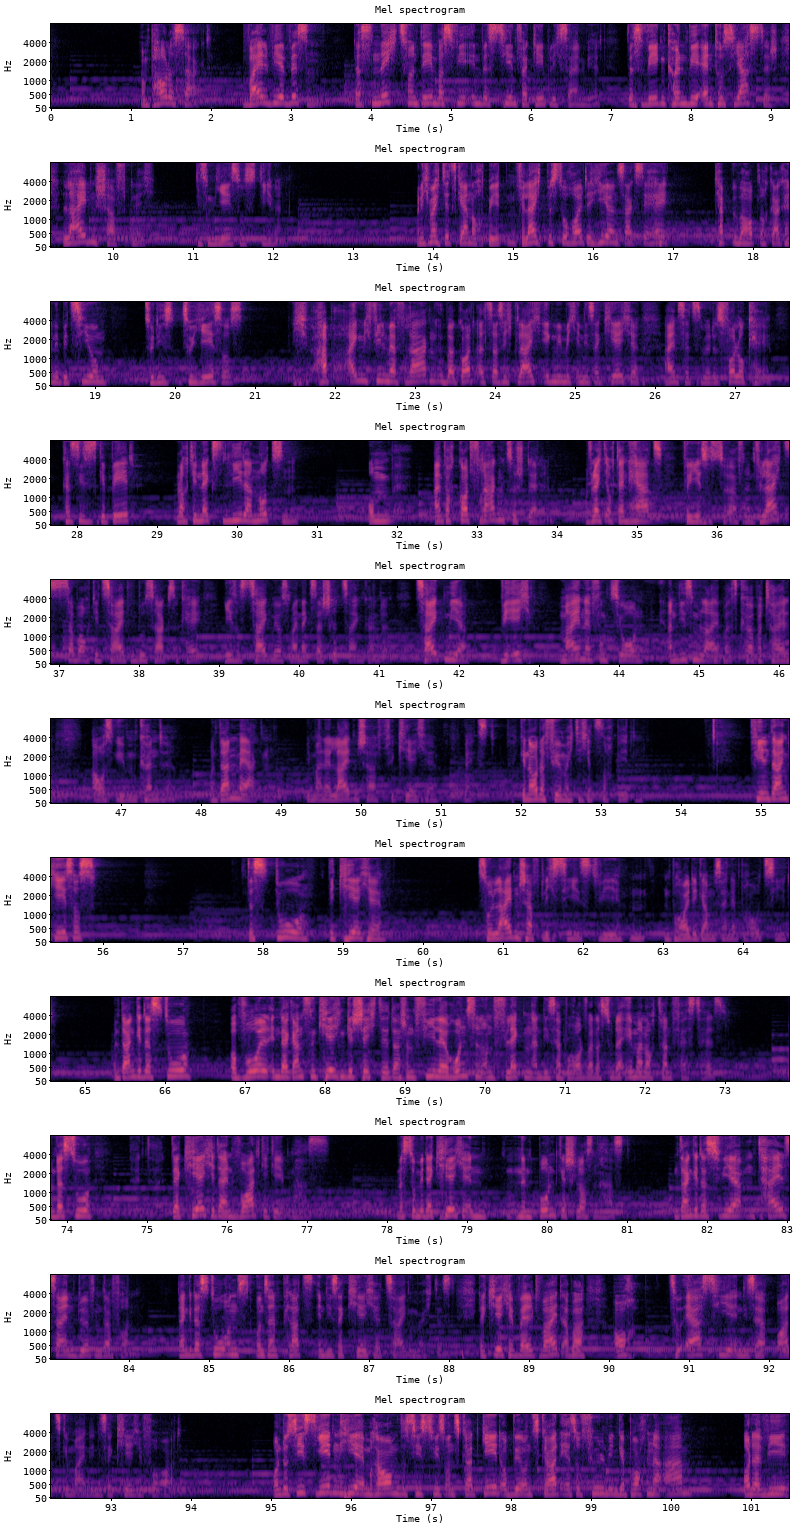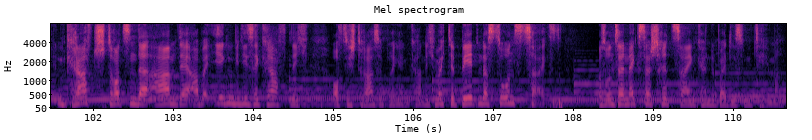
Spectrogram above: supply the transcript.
Und Paulus sagt, weil wir wissen, dass nichts von dem, was wir investieren, vergeblich sein wird. Deswegen können wir enthusiastisch, leidenschaftlich diesem Jesus dienen. Und ich möchte jetzt gerne noch beten. Vielleicht bist du heute hier und sagst dir, hey, ich habe überhaupt noch gar keine Beziehung zu Jesus. Ich habe eigentlich viel mehr Fragen über Gott, als dass ich gleich irgendwie mich in dieser Kirche einsetzen würde. Ist voll okay. Du kannst dieses Gebet und auch die nächsten Lieder nutzen, um einfach Gott Fragen zu stellen und vielleicht auch dein Herz für Jesus zu öffnen. Vielleicht ist es aber auch die Zeit, wo du sagst, okay, Jesus, zeig mir, was mein nächster Schritt sein könnte. Zeig mir, wie ich meine Funktion an diesem Leib als Körperteil ausüben könnte. Und dann merken, wie meine Leidenschaft für Kirche wächst. Genau dafür möchte ich jetzt noch beten. Vielen Dank, Jesus, dass du die Kirche so leidenschaftlich siehst, wie ein Bräutigam seine Braut sieht. Und danke, dass du, obwohl in der ganzen Kirchengeschichte da schon viele Runzeln und Flecken an dieser Braut war, dass du da immer noch dran festhältst. Und dass du der Kirche dein Wort gegeben hast. Und dass du mit der Kirche einen Bund geschlossen hast. Und danke, dass wir ein Teil sein dürfen davon. Danke, dass du uns unseren Platz in dieser Kirche zeigen möchtest. Der Kirche weltweit, aber auch zuerst hier in dieser Ortsgemeinde, in dieser Kirche vor Ort. Und du siehst jeden hier im Raum, du siehst, wie es uns gerade geht, ob wir uns gerade eher so fühlen wie ein gebrochener Arm oder wie ein kraftstrotzender Arm, der aber irgendwie diese Kraft nicht auf die Straße bringen kann. Ich möchte beten, dass du uns zeigst, was unser nächster Schritt sein könnte bei diesem Thema.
